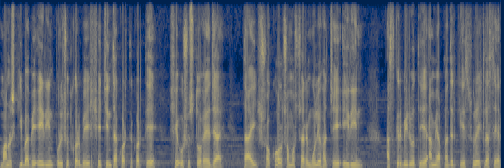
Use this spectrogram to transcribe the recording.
মানুষ কীভাবে এই ঋণ পরিশোধ করবে সে চিন্তা করতে করতে সে অসুস্থ হয়ে যায়। তাই সকল সমস্যার মূলে হচ্ছে এই ঋণ। আজকের ভিডিওতে আমি আপনাদেরকে সুরে ক্লাসের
